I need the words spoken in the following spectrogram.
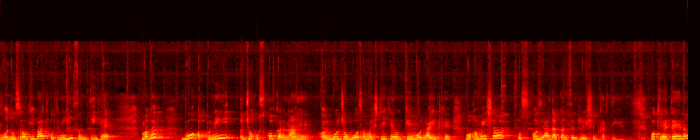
वो दूसरों की बात उतनी ही सुनती है, मगर वो अपनी जो उसको करना है और वो जो वो समझती है कि वो राइट है, वो हमेशा उसको ज़्यादा कंसिड्रेशन करती है। वो कहते हैं ना,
